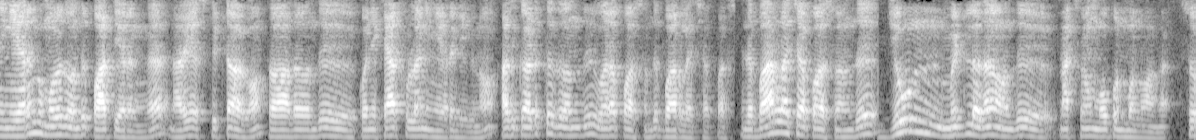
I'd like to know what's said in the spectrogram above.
நீங்கள் இறங்கும் பொழுது வந்து பார்த்து இறங்குங்க. நிறைய ஸ்கிட் ஆகும். ஸோ அதை வந்து கொஞ்சம் கேர்ஃபுல்லாக நீங்கள் இறங்கிக்கணும். அதுக்கு அடுத்தது வந்து வர பாஸ் வந்து பார்லாச்சா பாஸ் இந்த பார்லாச்சா பாஸ் வந்து ஜூன் மிட்ல தான் வந்து மேக்ஸிமம் ஓப்பன் பண்ணுவாங்க. ஸோ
